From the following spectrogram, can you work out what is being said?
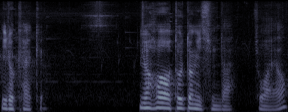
이렇게 할게요. 여허, 돌덩이 있습니다. 좋아요.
